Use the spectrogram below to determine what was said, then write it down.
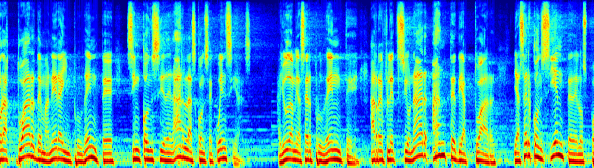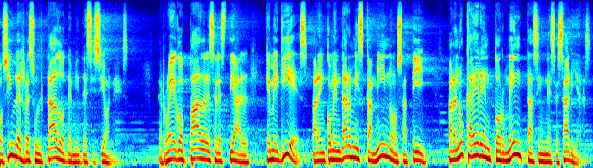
por actuar de manera imprudente sin considerar las consecuencias. Ayúdame a ser prudente, a reflexionar antes de actuar y a ser consciente de los posibles resultados de mis decisiones. Te ruego, Padre Celestial, que me guíes para encomendar mis caminos a ti, para no caer en tormentas innecesarias.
